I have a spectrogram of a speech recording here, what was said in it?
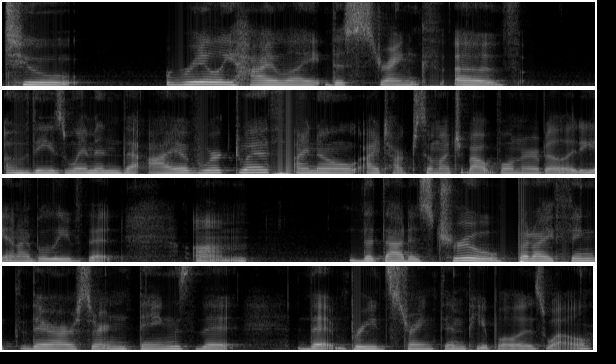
to really highlight the strength of of these women that I have worked with. I know I talked so much about vulnerability and I believe that um that that is true, but I think there are certain things that that breed strength in people as well.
